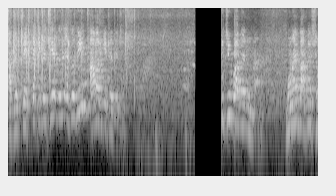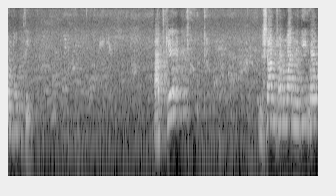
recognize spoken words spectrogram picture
আপনার পেটটা কেটেছি এত- এতদিন, আবার কেটে দেবেন। কিছু পাবেন না। মনে হয় বাপের সম্পত্তি। আজকে কিষাণ সম্মান নিধি হোক,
